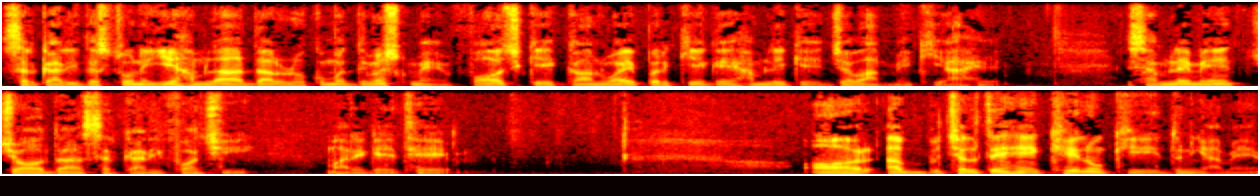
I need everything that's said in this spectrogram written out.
सरकारी दस्तों ने यह हमला दारकूमत दिमश्क में फौज के कानवाई पर किए गए हमले के जवाब में किया है। इस हमले में चौदह सरकारी फौजी मारे गए थे। और अब चलते हैं खेलों की दुनिया में।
